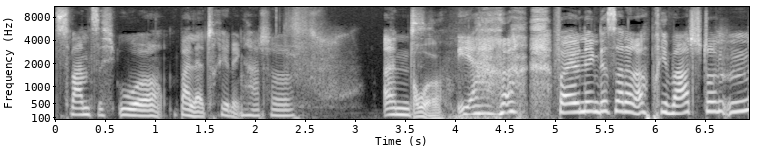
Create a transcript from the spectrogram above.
20 Uhr Balletttraining hatte. Und Aua. ja, vor allen Dingen, das war dann auch Privatstunden.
